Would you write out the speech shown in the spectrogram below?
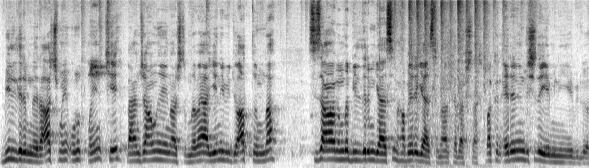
bildirimleri açmayı unutmayın ki ben canlı yayın açtığımda veya yeni video attığımda size anında bildirim gelsin, haberi gelsin arkadaşlar. Bakın Eren'in dişi de yemini yiyebiliyor.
